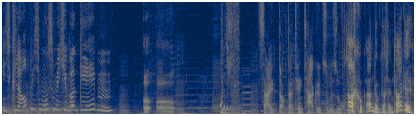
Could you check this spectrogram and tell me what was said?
Ich glaube, ich muss mich übergeben. Oh oh. Zeit, Dr. Tentakel zu besuchen. Ach, guck an, Dr. Tentakel.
